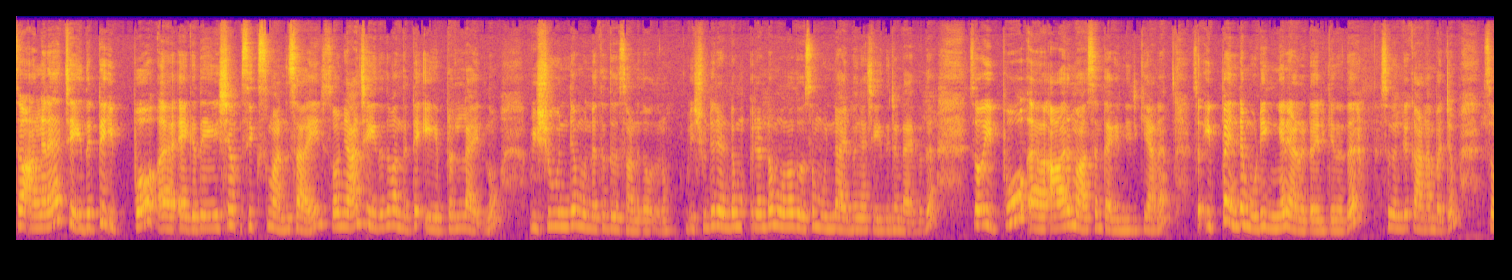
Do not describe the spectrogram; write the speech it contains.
സോ അങ്ങനെ ചെയ്തിട്ട് ഇപ്പോൾ ഏകദേശം സിക്സ് മന്ത്സ് ആയി. സോ ഞാൻ ചെയ്തത് വന്നിട്ട് ഏപ്രിലായിരുന്നു വിഷുവിന്റെ മുന്നത്തെ ദിവസമാണ് തോന്നുന്നു. വിഷുവിന്റെ രണ്ട് രണ്ടോ മൂന്നോ ദിവസം മുന്നായിരുന്നു ഞാൻ ചെയ്തിട്ടുണ്ടായിരുന്നത്. സോ ഇപ്പോൾ ആറ് മാസം തികഞ്ഞിരിക്കുകയാണ്. സോ ഇപ്പോൾ എന്റെ മുടി ഇങ്ങനെയാണ് കേട്ടോ ഇരിക്കുന്നത്. സോ നിങ്ങൾക്ക് കാണാൻ പറ്റും. സോ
